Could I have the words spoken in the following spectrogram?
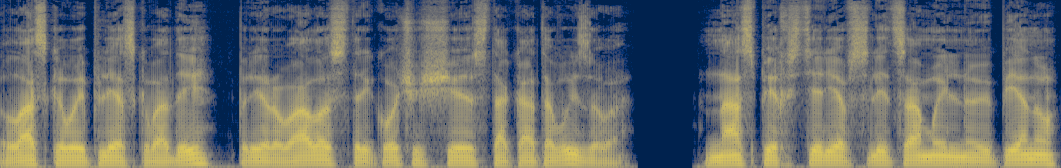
Ласковый плеск воды прервало стрекочущее стаката вызова наспех стерев с лица мыльную пену,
